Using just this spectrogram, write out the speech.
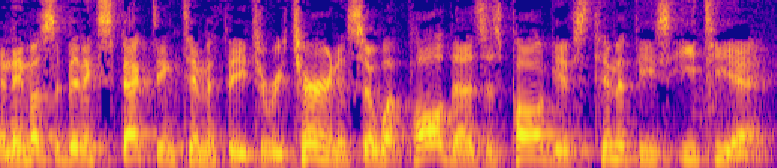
And they must have been expecting Timothy to return. And so, what Paul does is Paul gives Timothy's ETA.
